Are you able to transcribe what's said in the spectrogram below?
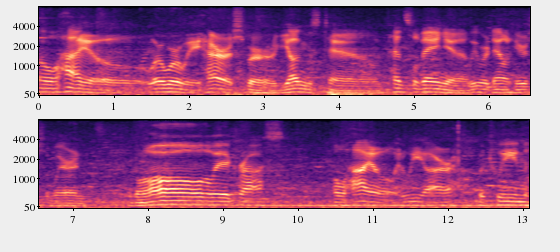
Ohio. Where were we? Harrisburg, Youngstown, Pennsylvania. We were down here somewhere, and we're going all the way across Ohio, and we are between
